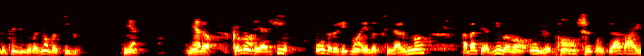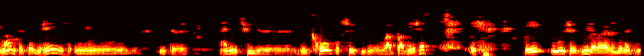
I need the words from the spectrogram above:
le plus vigoureusement possible. Bien. Mais alors, comment réagir ontologiquement et doctrinalement à partir du moment où je prends ce truc-là, par exemple, cet objet, euh, est euh, un étui de micro, pour ceux qui ne voient pas mes gestes, et, et où je dis, ben voilà, je le donne à Dieu.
